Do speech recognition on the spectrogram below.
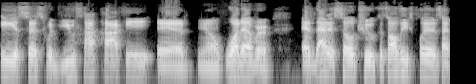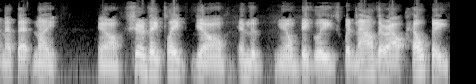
he assists with youth ho- hockey and you know whatever. And that is so true because all these players I met that night you know, sure they played, you know, in the you know big leagues, but now they're out helping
